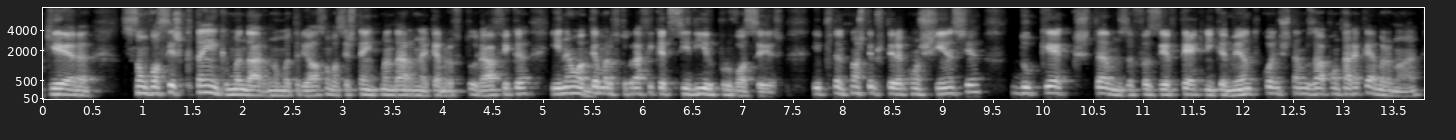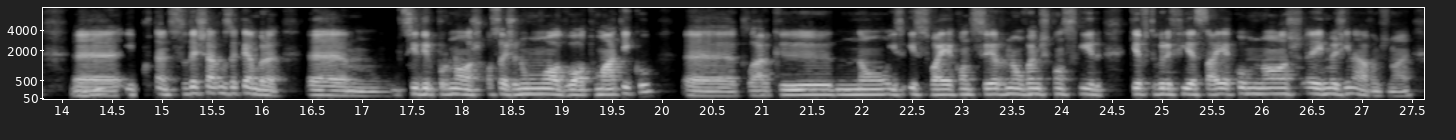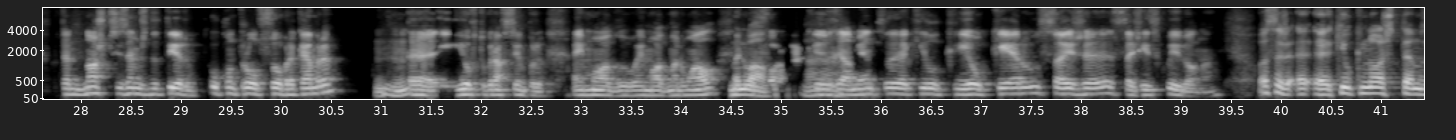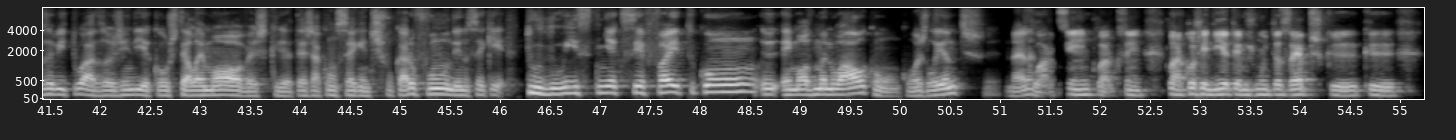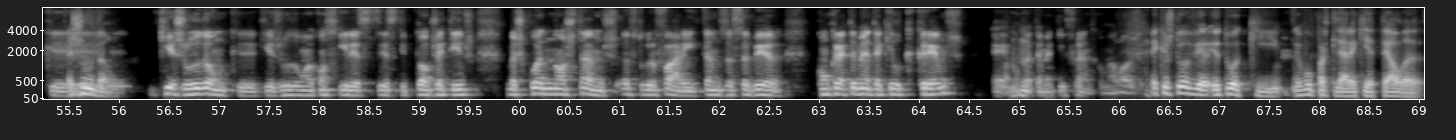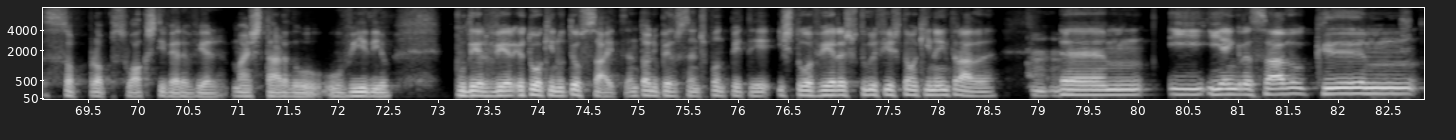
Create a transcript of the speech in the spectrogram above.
que era, são vocês que têm que mandar no material, são vocês que têm que mandar na câmara fotográfica e não a hum. câmara fotográfica decidir por vocês. E, portanto, nós temos que ter a consciência do que é que estamos a fazer tecnicamente quando estamos a apontar a câmara, não é? Uhum. Uh, e, portanto, se deixarmos a câmara uh, decidir por nós, ou seja, num modo automático, Uh, claro que não, isso vai acontecer, não vamos conseguir que a fotografia saia como nós a imaginávamos, não é? Portanto, nós precisamos de ter o controle sobre a câmara, Uhum. Uh, e eu fotografo sempre em modo, em modo manual, manual. de forma que ah. realmente aquilo que eu quero seja, seja execuível. Não é? Ou seja, aquilo que nós estamos habituados hoje em dia com os telemóveis que até já conseguem desfocar o fundo e não sei o quê, tudo isso tinha que ser feito com, eh, em modo manual, com, com as lentes, não era? Claro que sim, claro que sim. Claro que hoje em dia temos muitas apps que, que, que ajudam que ajudam, que, que ajudam a conseguir esse, esse tipo de objetivos, mas quando nós estamos a fotografar e estamos a saber concretamente aquilo que queremos, é uhum. completamente diferente, como é lógico. É que eu estou a ver, eu estou aqui, eu vou partilhar aqui a tela só para o pessoal que estiver a ver mais tarde o, o vídeo, poder ver, eu estou aqui no teu site, antoniopedrosantos.pt, e estou a ver as fotografias que estão aqui na entrada. Uhum. Um, e, e, é engraçado que hum,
